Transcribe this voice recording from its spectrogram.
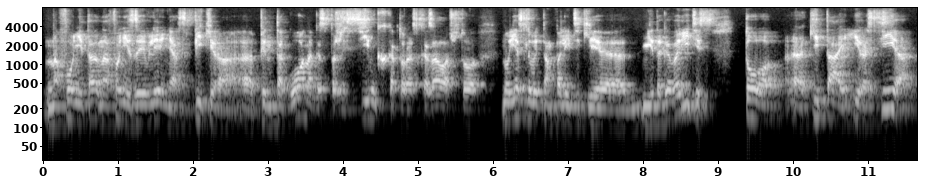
на фоне, на фоне заявления спикера э, Пентагона, госпожи Синг, которая сказала, что ну, если вы там политики э, не договоритесь, то э, Китай и Россия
